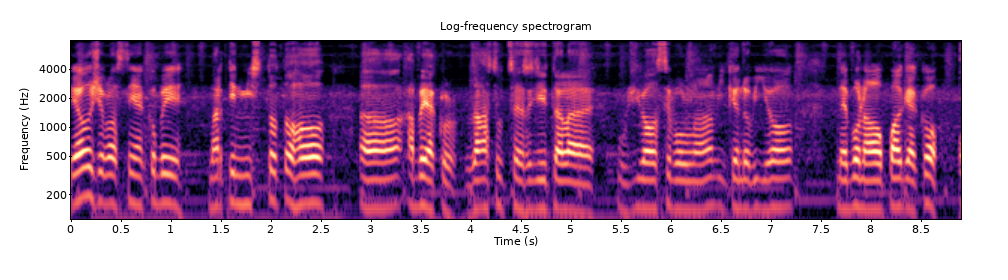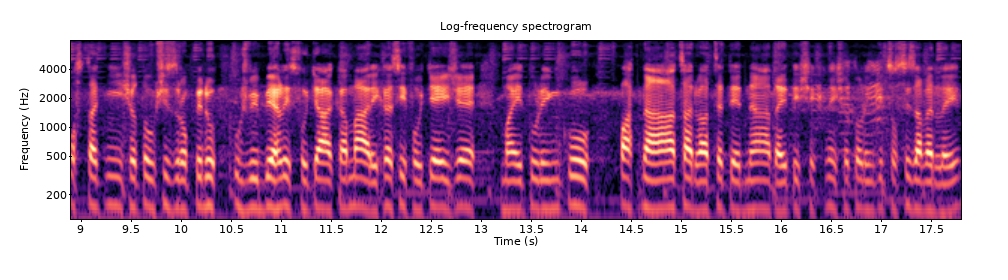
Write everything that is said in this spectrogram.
Jo, že vlastně jakoby Martin místo toho, eh, aby jako zástupce ředitele užíval si volna víkendovýho, nebo naopak jako ostatní šotouši z Ropidu už vyběhli s foťákama a rychle si fotějí, že mají tu linku 15 a 21 a tady ty všechny šotolinky, co si zavedli,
